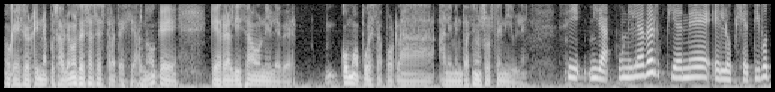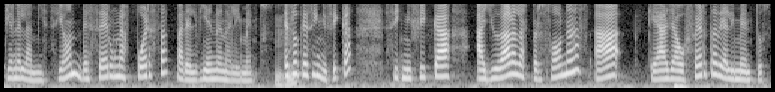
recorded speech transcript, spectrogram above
Ok, Georgina, pues hablemos de esas estrategias ¿no? que, que realiza Unilever. ¿Cómo apuesta por la alimentación sostenible? Sí, mira, Unilever tiene el objetivo, tiene la misión de ser una fuerza para el bien en alimentos. ¿Eso qué significa? Significa ayudar a las personas a que haya oferta de alimentos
